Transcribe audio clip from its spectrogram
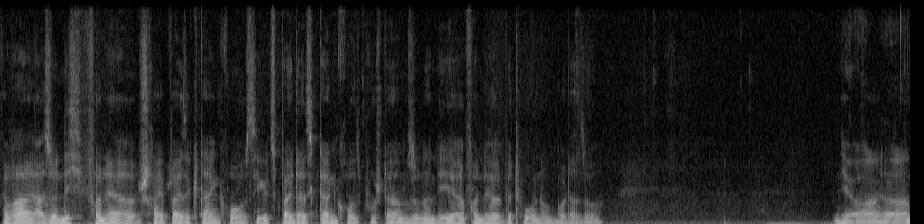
Aber also nicht von der Schreibweise klein groß, die gibt es beide als kleinen Großbuchstaben, sondern eher von der Betonung oder so. Ja, ja.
